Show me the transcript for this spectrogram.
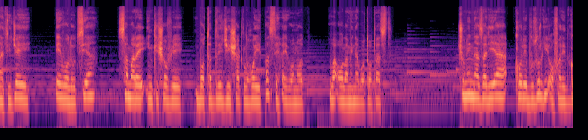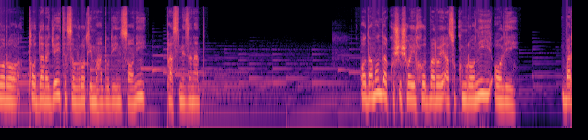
натиҷаи эволюсия самараи инкишофи бо тадриҷи шаклҳои пасти ҳайвонот ва олами наботот аст. Чунин назария кори бузурги офаридгорро то дараҷаи тасаввуроти маҳдуди инсонӣ паст мезанад. Одамон дар кӯшишҳои худ барои аз ҳукмронии олӣ бар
